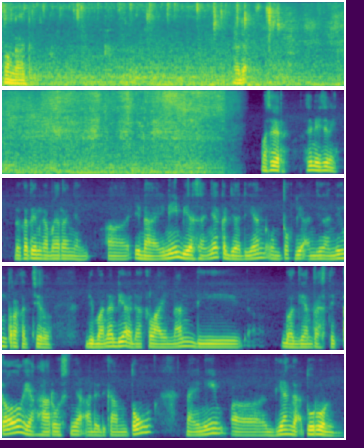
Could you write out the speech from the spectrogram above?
Oh enggak ada. Ada. Mas Wir sini sini. Deketin kameranya. Uh, nah ini biasanya kejadian untuk di anjing-anjing terkecil di mana dia ada kelainan di bagian testikel yang harusnya ada di kantung. Nah ini uh, dia nggak turun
